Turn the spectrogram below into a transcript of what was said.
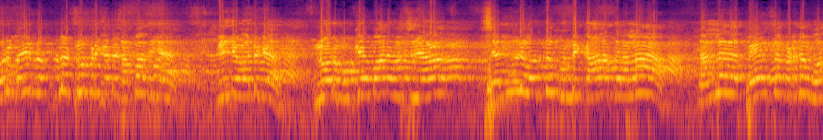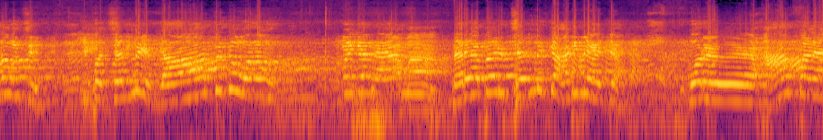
ஒரு வயிறுல புள்ள டூப்ளி கேட்டு நம்பாதீங்க. நீங்க வந்துங்க. இன்னொரு முக்கியமான விஷயம். செல்லு வந்து முந்தி காலத்துல எல்லாம் நல்லத பேச மட்டும் தான் உதவுச்சு. இப்ப செல்லு எல்லாத்துக்கும் உதவு. நிறைய பேர் செல்லுக்கு அடிமை ஆயிட்டான் ஒரு ஆம்பளை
